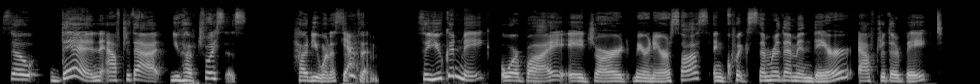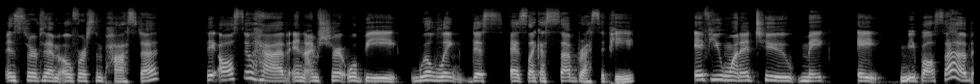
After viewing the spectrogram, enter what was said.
So then after that, you have choices. How do you want to serve them? So you can make or buy a jarred marinara sauce and quick simmer them in there after they're baked and serve them over some pasta. They also have, and I'm sure it will be, we'll link this as like a sub recipe. If you wanted to make a meatball sub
